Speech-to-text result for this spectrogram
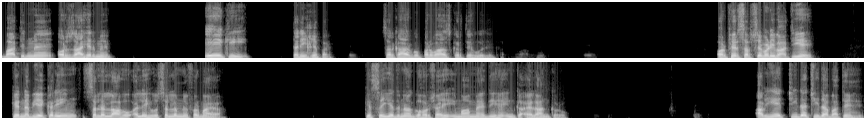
बातिन में और ज़ाहिर में एक ही तरीके पर सरकार को परवाज करते हुए देखा। और फिर सबसे बड़ी बात यह कि नबी करीम सल्लल्लाहु अलैहि वसल्लम ने फरमाया कि सैयदना गौहर शाही इमाम महदी हैं, इनका ऐलान करो। अब ये चीदा चीदा बातें हैं,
